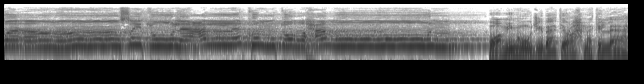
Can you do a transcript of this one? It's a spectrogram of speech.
وأنصتوا لعلكم ترحمون ومن موجبات رحمه الله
